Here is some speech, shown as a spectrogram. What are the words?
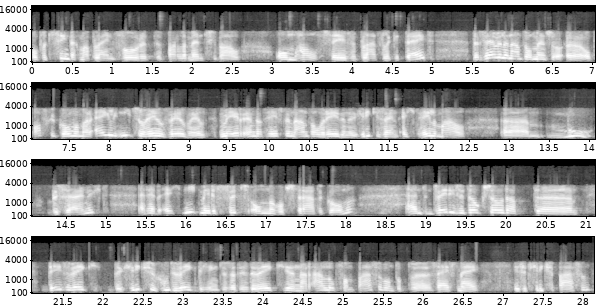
op het Sintagmaplein voor het parlementsgebouw om half zeven plaatselijke tijd. Er zijn wel een aantal mensen eh, op afgekomen, maar eigenlijk niet zo heel veel meer-. En dat heeft een aantal redenen. Grieken zijn echt helemaal ehm, moe bezuinigd en hebben echt niet meer de fut om nog op straat te komen. En ten tweede is het ook zo dat eh, deze week de Griekse Goede Week begint. Dus dat is de week eh, naar aanloop van Pasen, want op eh 5 mei is het Griekse Pasen.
